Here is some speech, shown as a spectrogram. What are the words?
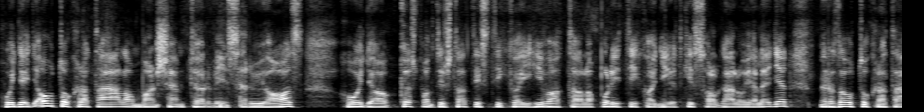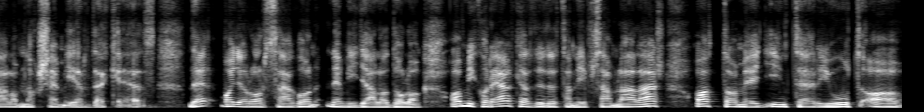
hogy egy autokrata államban sem törvényszerű az, hogy a központi statisztikai hivatal a politika nyílt kiszolgálója legyen, mert az autokrata államnak sem érdeke ez. De Magyarországon nem így áll a dolog. Amikor elkezdődött a népszámlálás, adtam egy interjút a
